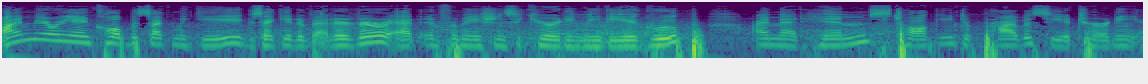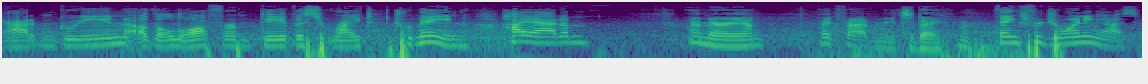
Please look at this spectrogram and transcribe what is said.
I'm Marianne Kolbasuk McGee, Executive Editor at Information Security Media Group. I'm at HIMSS talking to privacy attorney Adam Greene of the law firm Davis Wright Tremaine. Hi, Adam. Hi, Marianne. Thanks for having me today. Thanks for joining us.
